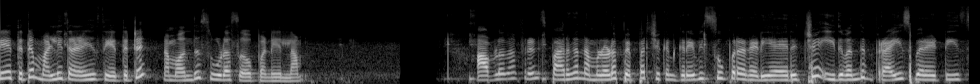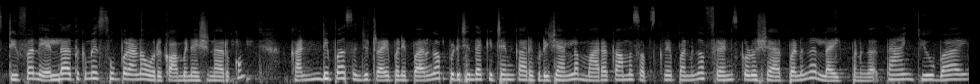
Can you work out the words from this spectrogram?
சேர்த்துட்டு மல்லித்தழையும் சேர்த்துட்டு நம்ம வந்து சூடாக சர்வ் பண்ணிடலாம். அவ்வளோதான் ஃப்ரெண்ட்ஸ் பாருங்கள் நம்மளோட பெப்பர் சிக்கன் கிரேவி சூப்பராக ரெடி ஆயிருச்சு. இது வந்து ரைஸ் வெரைட்டிஸ் டிஃபன் எல்லாத்துக்குமே சூப்பரான ஒரு காம்பினேஷனாக இருக்கும். கண்டிப்பாக செஞ்சு ட்ரை பண்ணி பாருங்கள் பிடிச்சிருந்தா கிச்சன் காரைக்குடி சேனலில் மறக்காமல் சப்ஸ்கிரைப் பண்ணுங்கள் ஃப்ரெண்ட்ஸ் கூட ஷேர் பண்ணுங்கள் லைக் பண்ணுங்கள் தேங்க்யூ பாய்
